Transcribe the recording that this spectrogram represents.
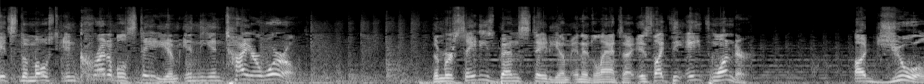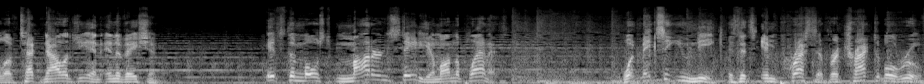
It's the most incredible stadium in the entire world. The Mercedes-Benz Stadium in Atlanta is like the eighth wonder, a jewel of technology and innovation. It's the most modern stadium on the planet. What makes it unique is its impressive retractable roof,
